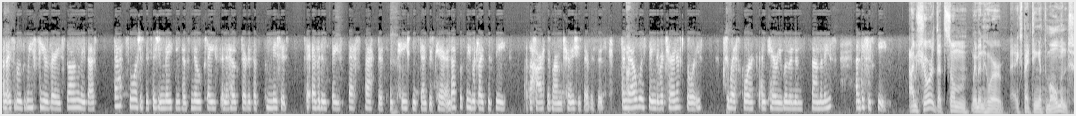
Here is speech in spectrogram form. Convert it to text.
And I suppose we feel very strongly that that sort of decision making has no place in a health service that's committed to evidence based best practice and patient centred care. And that's what we would like to see at the heart of our maternity services. So now we're seeing the return of choice to West Cork and Kerry women and families, and this is key. I'm sure that some women who are expecting at the moment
